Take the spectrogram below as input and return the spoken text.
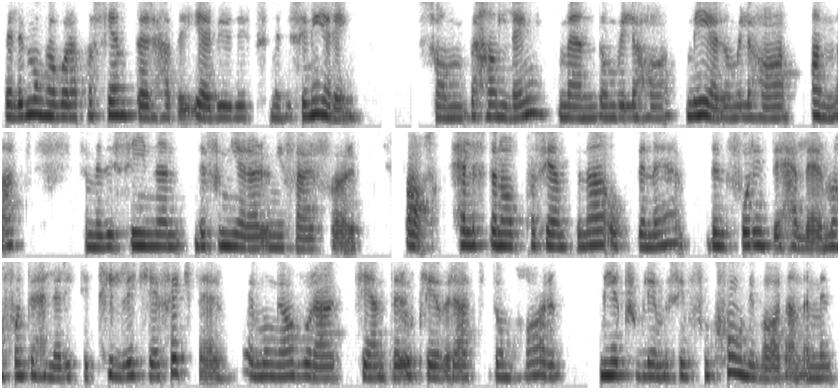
Väldigt många av våra patienter hade erbjudits medicinering som behandling, men de ville ha mer, de ville ha annat. För medicinen, det fungerar ungefär för ja, hälften av patienterna och den, är, den får inte heller, man får inte heller riktigt tillräckliga effekter. Många av våra klienter upplever att de har mer problem med sin funktion i vardagen än med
